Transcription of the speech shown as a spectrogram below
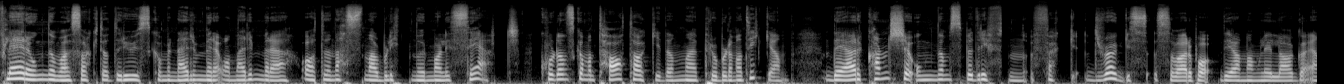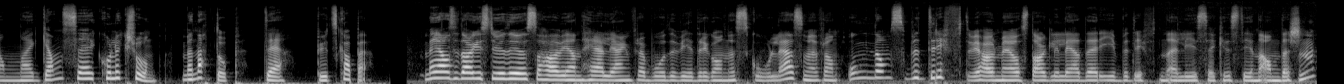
Flere ungdommer har sagt at rus kommer nærmere og nærmere, og at det nesten har blitt normalisert. Hvordan skal man ta tak i denne problematikken? Det er kanskje ungdomsbedriften Fuck Drugs svaret på. De har nemlig laga en genserkolleksjon med nettopp det budskapet. Med oss i dag i studio så har vi en hel gjeng fra Bodø videregående skole, som er fra en ungdomsbedrift. Vi har med oss daglig leder i bedriften Elise Kristine Andersen.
